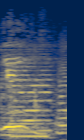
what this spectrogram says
一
